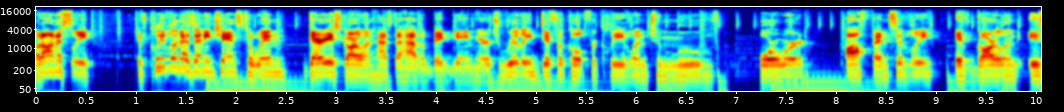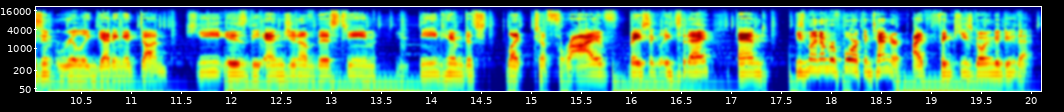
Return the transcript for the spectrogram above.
But honestly, if Cleveland has any chance to win, Darius Garland has to have a big game here. It's really difficult for Cleveland to move forward offensively if Garland isn't really getting it done. He is the engine of this team. You need him to like to thrive basically today and he's my number 4 contender. I think he's going to do that.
